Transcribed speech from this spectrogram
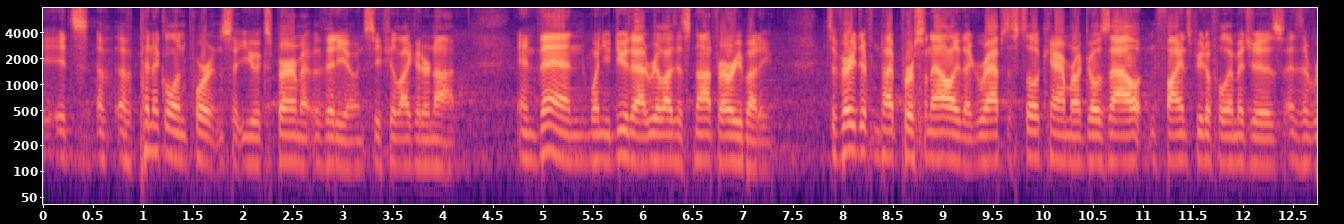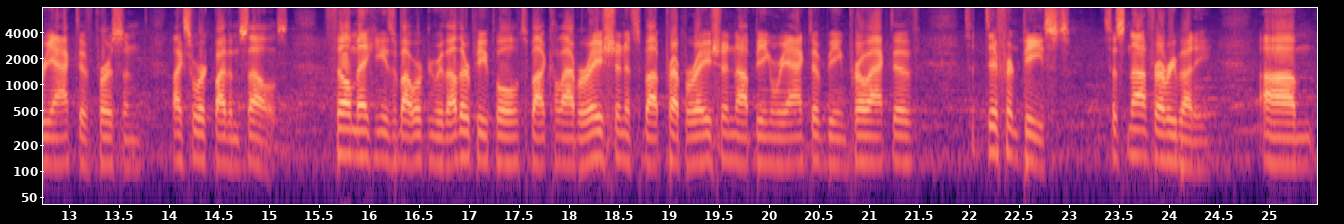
it's of, pinnacle importance that you experiment with video and see if you like it or not. And then when you do that, realize it's not for everybody. It's a very different type of personality that grabs a still camera, goes out and finds beautiful images as a reactive person, likes to work by themselves. Filmmaking is about working with other people. It's about collaboration. It's about preparation, not being reactive, being proactive. It's a different beast. So it's not for everybody. Um,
